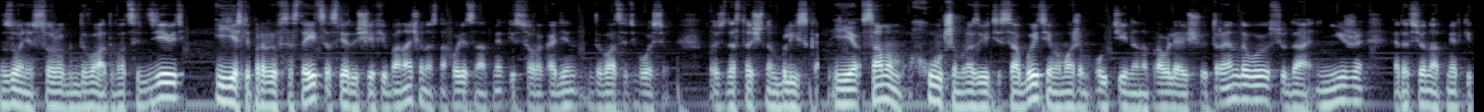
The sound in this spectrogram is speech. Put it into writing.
в зоне 42.29. И если прорыв состоится, следующая Fibonacci у нас находится на отметке 41.28, то есть достаточно близко. И в самом худшем развитии событий мы можем уйти на направляющую трендовую, сюда ниже, это все на отметке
